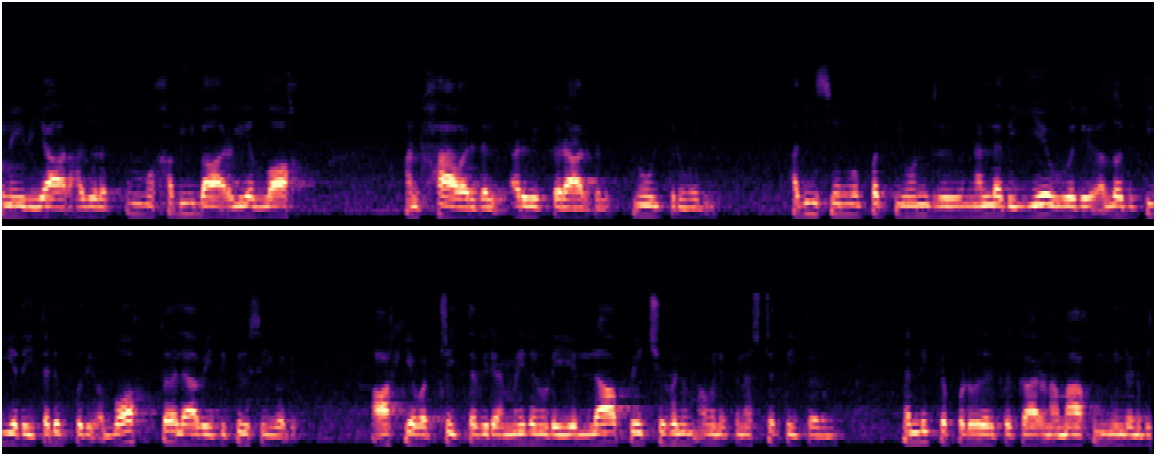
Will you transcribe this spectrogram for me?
துணைவியார் ஹசரத் உம் ஹபீபா அலி அல்லாஹ் அன்ஹா அவர்கள் அறிவிக்கிறார்கள். நூல் திருமதி. ஹதீஸ் எண் முப்பத்தி ஒன்று. நல்லதை ஏவுவது அல்லது தீயதை தடுப்பது அல்லாஹ் தலாவை திக்ரு செய்வது. ஆகியவற்றை தவிர மனிதனுடைய எல்லா பேச்சுகளும் அவனுக்கு நஷ்டத்தை தரும். தண்டிக்கப்படுவதற்கு காரணமாகும் என்று நபி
